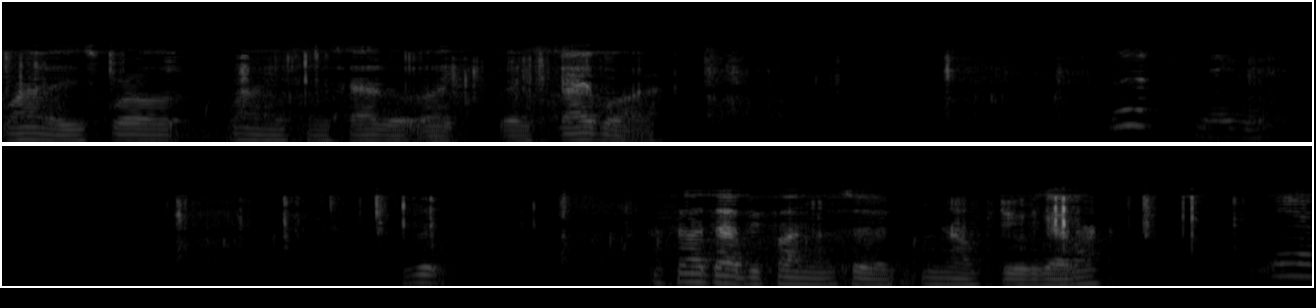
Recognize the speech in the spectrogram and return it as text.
one of these world one of these things has it like the skyblock. Maybe. I thought that'd be fun to you know do together. Yeah.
